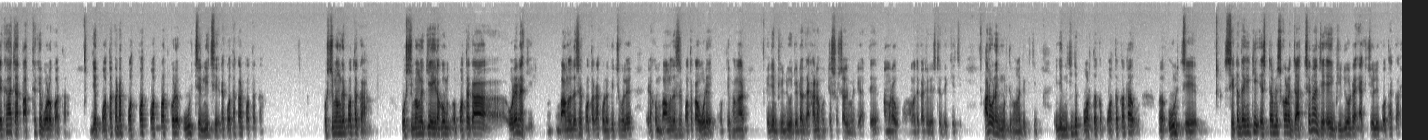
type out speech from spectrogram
লেখা আছে? আর তার থেকে বড় কথা, যে পতাকাটা পথপথ পথপথ করে উঠছে নিচে, এটা কোথাকার পতাকা? পশ্চিমবঙ্গের পতাকা? পশ্চিমবঙ্গে কি এইরকম পতাকা ওড়ে নাকি? বাংলাদেশের পতাকা কোনো কিছু হলে এরকম বাংলাদেশের পতাকা ওড়ে? মূর্তি ভাঙার এই যে ভিডিও যেটা দেখানো হচ্ছে সোশ্যাল মিডিয়াতে আমরাও আমাদের কাছে এসে দেখিয়েছি, আরও অনেক মূর্তি ভাঙা দেখেছি। এই যে নিচে যে পতাকা, পতাকাটা উঠছে সেটা দেখে কি এস্টাবলিশ করা যাচ্ছে না যে এই ভিডিওটা অ্যাকচুয়ালি কোথাকার?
